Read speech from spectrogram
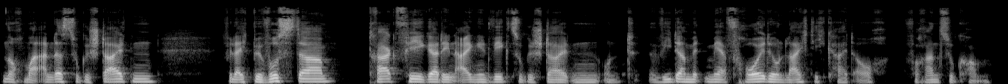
nochmal anders zu gestalten, vielleicht bewusster, tragfähiger den eigenen Weg zu gestalten und wieder mit mehr Freude und Leichtigkeit auch voranzukommen.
